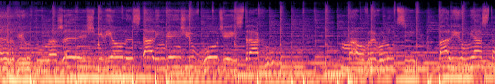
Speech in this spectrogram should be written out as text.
Hitler wiódł na rzeź miliony Stalin więził w głodzie i strachu. Mao w rewolucji palił miasta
